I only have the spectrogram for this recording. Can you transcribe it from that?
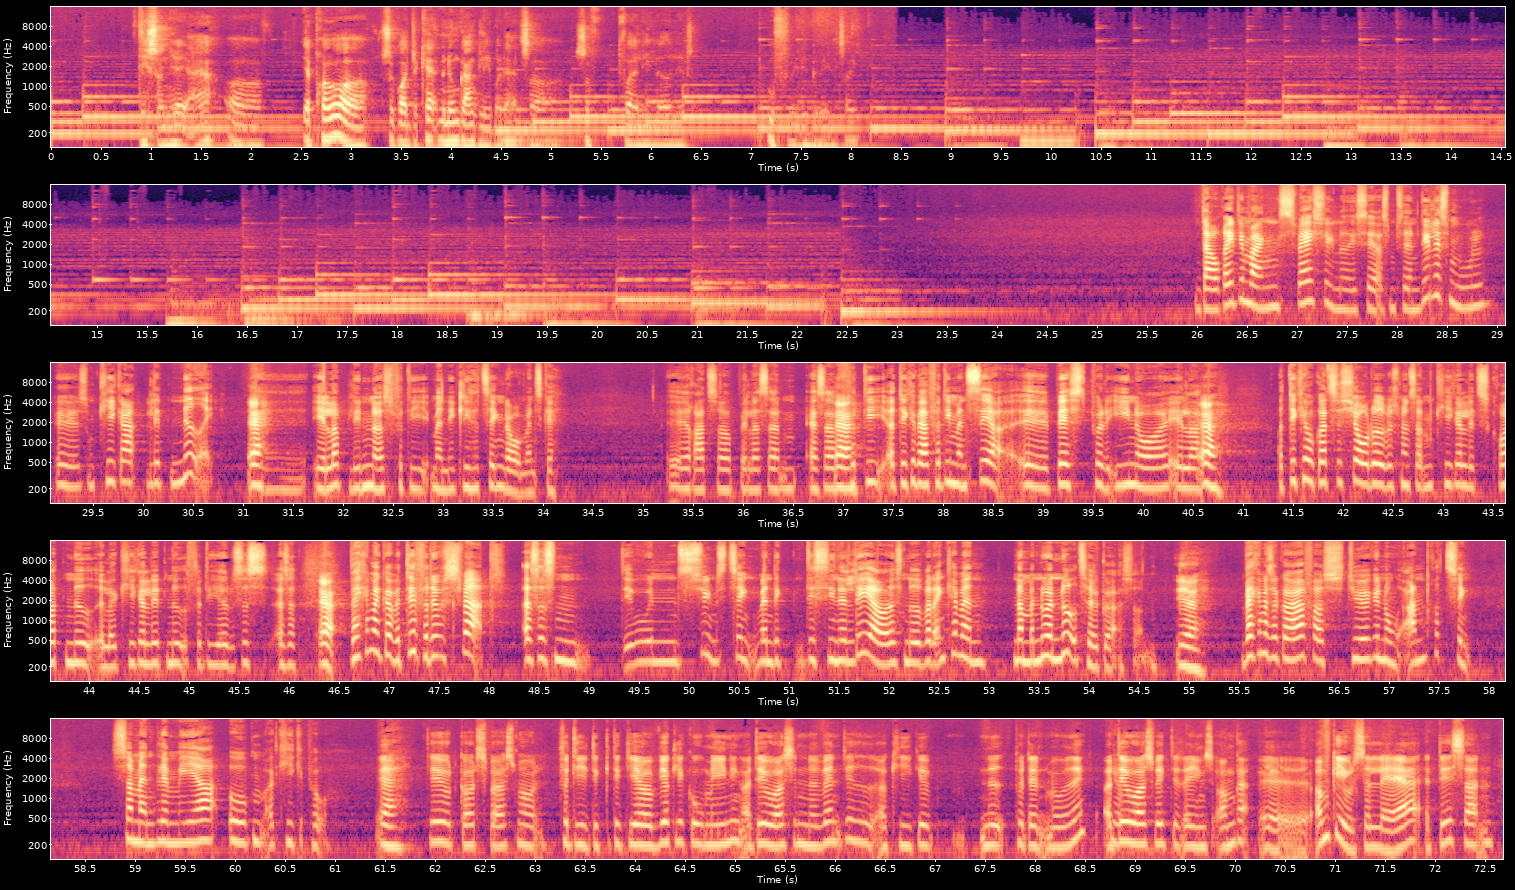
det er sådan her, jeg er. Og jeg prøver så godt jeg kan, men nogle gange glipper det, altså, så får jeg lige lavet lidt ufrivillige bevægelser. Ikke? Der er jo rigtig mange svagsynede især, som ser en lille smule, øh, som kigger lidt nedad. Ja. Øh, eller blinde også, fordi man ikke lige har tænkt over, at man skal øh, rette op eller sådan. Altså, Ja. fordi, og det kan være, fordi man ser øh, bedst på det ene øje, eller, Ja, og det kan jo godt se sjovt ud, hvis man sådan kigger lidt skråt ned, eller kigger lidt ned, fordi så, altså, ja, hvad kan man gøre ved det? For det er jo svært. Altså sådan, det er jo en synsting, men det, det signalerer også noget. Hvordan kan man, når man nu er nødt til at gøre sådan, ja. Hvad kan man så gøre for at styrke nogle andre ting, så man bliver mere åben at kigge på? Ja, det er jo et godt spørgsmål, fordi det, det giver jo virkelig god mening, og det er jo også en nødvendighed at kigge ned på den måde. Ikke? Og Jo. det er jo også vigtigt, at ens omgang, øh, omgivelser lærer, at det er sådan,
